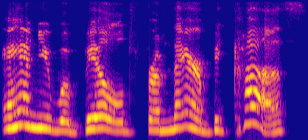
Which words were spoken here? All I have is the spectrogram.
And you will build from there because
